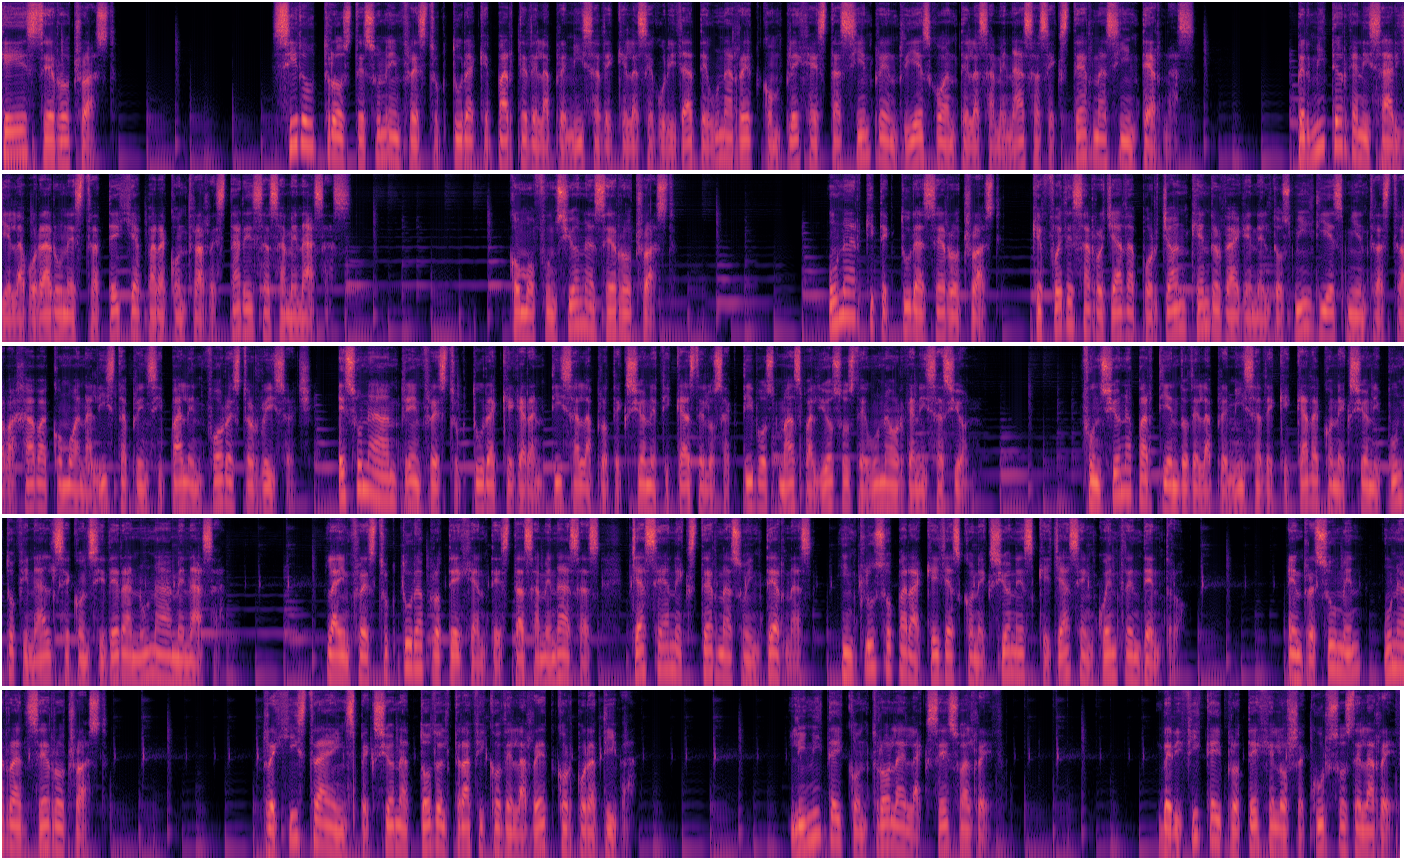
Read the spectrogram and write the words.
¿Qué es Zero Trust? Zero Trust es una infraestructura que parte de la premisa de que la seguridad de una red compleja está siempre en riesgo ante las amenazas externas y internas. Permite organizar y elaborar una estrategia para contrarrestar esas amenazas. ¿Cómo funciona Zero Trust? Una arquitectura Zero Trust que fue desarrollada por John Kenderberg en el 2010 mientras trabajaba como analista principal en Forrester Research. Es una amplia infraestructura que garantiza la protección eficaz de los activos más valiosos de una organización. Funciona partiendo de la premisa de que cada conexión y punto final se consideran una amenaza. La infraestructura protege ante estas amenazas, ya sean externas o internas, incluso para aquellas conexiones que ya se encuentren dentro. En resumen, una red Zero Trust. Registra e inspecciona todo el tráfico de la red corporativa. Limita y controla el acceso al red. Verifica y protege los recursos de la red.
